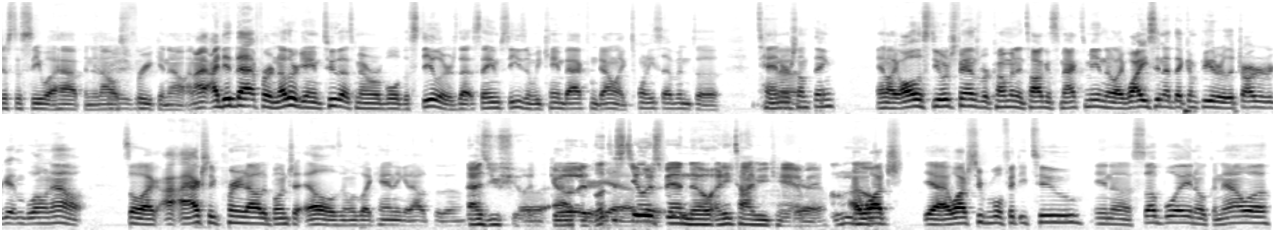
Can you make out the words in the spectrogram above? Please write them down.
just to see what happened, and I was freaking out. And I, I did that for another game too. That's memorable. The Steelers that same season, we came back from down like twenty seven to ten Yeah. or something. And like all the Steelers fans were coming and talking smack to me, and they're like, "Why are you sitting at that computer? The Chargers are getting blown out." So like, I, I actually printed out a bunch of L's and was like handing it out to them. as you should. Uh, Good. after, Let the Steelers but- fan know anytime you can. Yeah. Man. Let 'em I watched, yeah, I watched Super Bowl Fifty Two in a subway in Okinawa.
